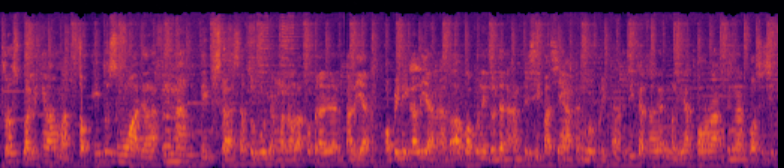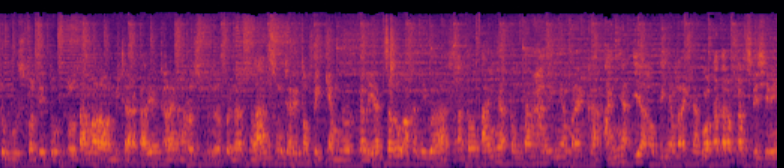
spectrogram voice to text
terus baliknya lama. So, itu semua adalah 6 tips bahasa tubuh yang menolak keberadaan kalian, opini kalian, atau apa pun itu, dan antisipasi yang akan gue berikan ketika kalian melihat orang dengan posisi tubuh seperti itu, terutama lawan bicara kalian, kalian harus benar-benar langsung cari topik yang menurut kalian seru akan dibahas, atau tanya tentang harinya mereka, tanya ya hobinya mereka. Gue akan taruhkan di sini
